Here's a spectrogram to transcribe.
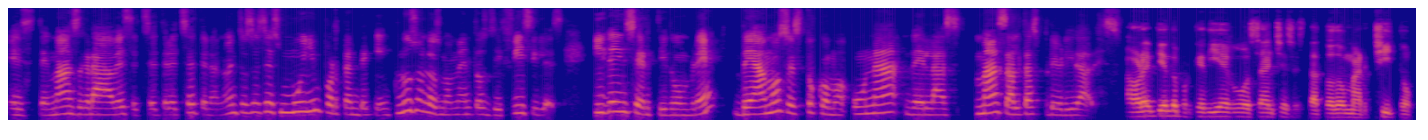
este, más graves, etcétera, etcétera, ¿no? Entonces es muy importante que incluso en los momentos difíciles y de incertidumbre, veamos esto como una de las más altas prioridades. Ahora entiendo por qué Diego Sánchez está todo marchito.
